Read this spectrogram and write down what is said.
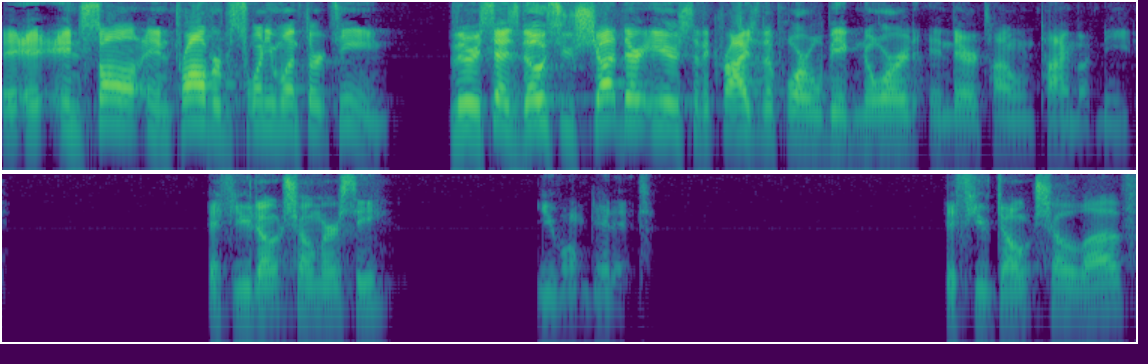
In, Psalm, in Proverbs 21 13, literally says, Those who shut their ears to the cries of the poor will be ignored in their time of need. if you don't show mercy, you won't get it. If you don't show love,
